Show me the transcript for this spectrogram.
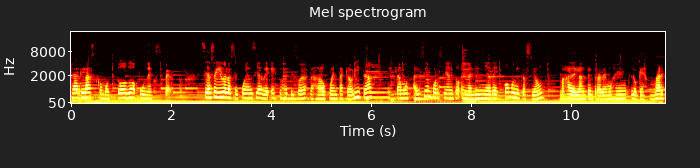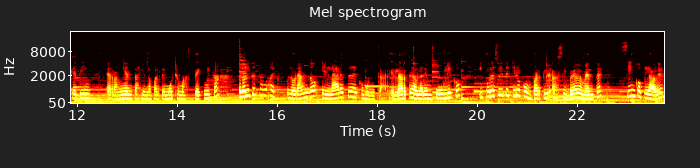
charlas como todo un experto. Si has seguido la secuencia de estos episodios te has dado cuenta que ahorita estamos al 100% en la línea de comunicación. Más adelante entraremos en lo que es marketing, herramientas y una parte mucho más técnica. Pero ahorita estamos explorando el arte de comunicar, el arte de hablar en público y por eso hoy te quiero compartir así brevemente cinco claves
